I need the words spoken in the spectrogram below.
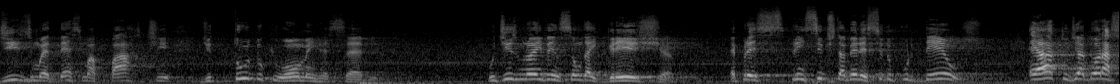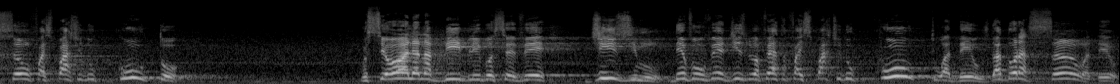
Dízimo é décima parte de tudo que o homem recebe. O dízimo não é invenção da igreja, é princípio estabelecido por Deus, é ato de adoração, faz parte do culto. Você olha na Bíblia e você vê dízimo, devolver dízimo e oferta faz parte do culto a Deus, da adoração a Deus.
